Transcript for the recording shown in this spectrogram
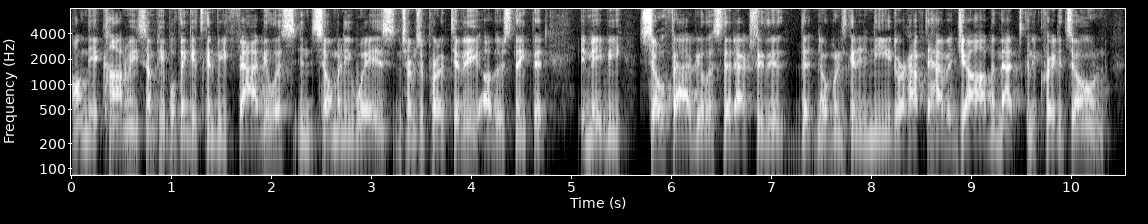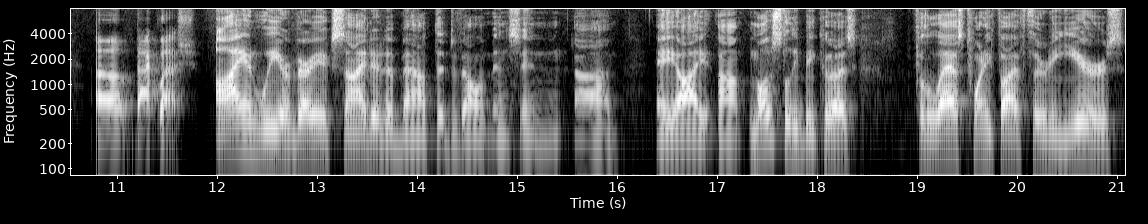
on the economy. Some people think it's going to be fabulous in so many ways in terms of productivity. Others think that it may be so fabulous that actually the, that nobody's going to need or have to have a job, and that's going to create its own uh, backlash. I and we are very excited about the developments in um, AI, uh, mostly because for the last 25, 30 years,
